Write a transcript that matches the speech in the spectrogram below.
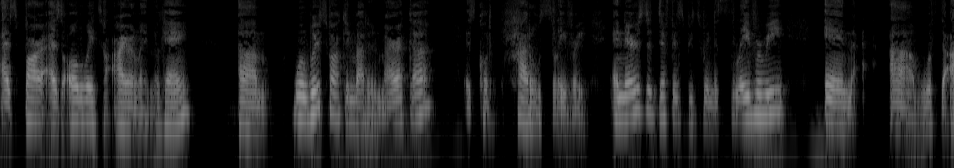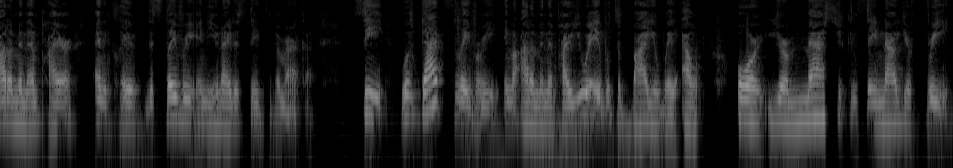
as far as all the way to Ireland. Okay, um, when we're talking about in America, is called chattel slavery, and there's a difference between the slavery in um, with the Ottoman Empire and the slavery in the United States of America. See, with that slavery in the Ottoman Empire, you were able to buy your way out, or your master can say, "Now you're free."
